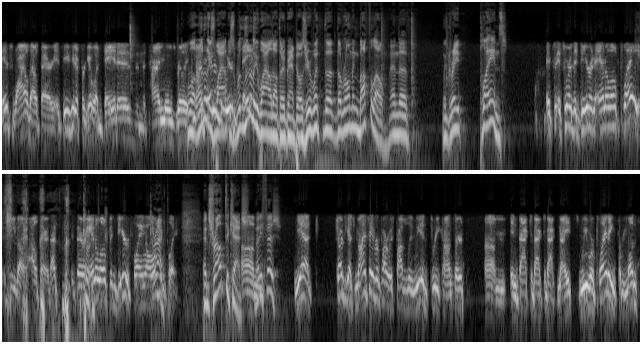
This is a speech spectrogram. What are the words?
it's wild out there. It's easy to forget what day it is, and the time moves really. Well, literally, Montana's wild. It's state. literally wild out there, Grant Bills. You're with the, the roaming buffalo and the the Great Plains. It's it's where the deer and antelope play, Evo, out there. That's there are antelope and deer playing all over the place. And trout to catch. Um, Many fish. Yeah, Trout to catch. My favorite part was probably we had three concerts um, in back to back to back nights. We were planning for months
